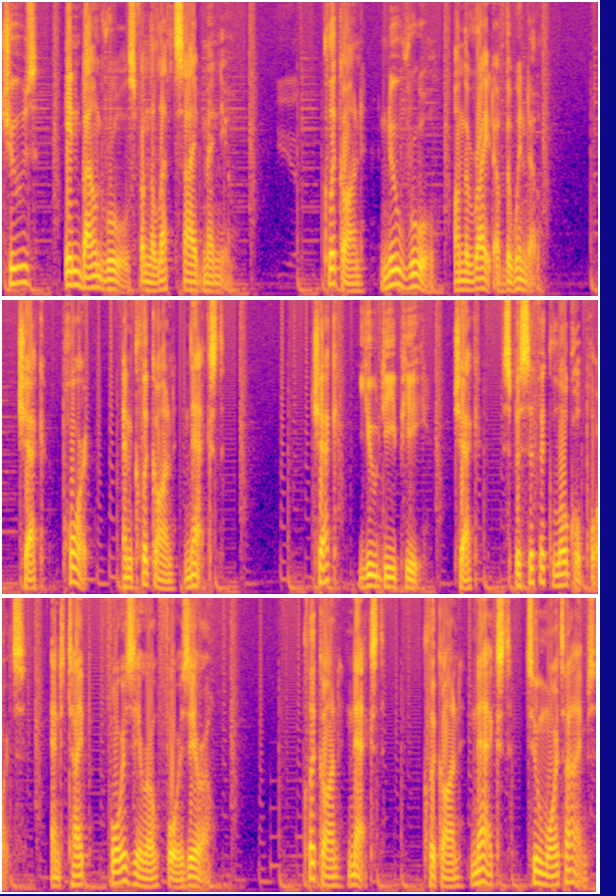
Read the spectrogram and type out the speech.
Choose Inbound Rules from the left side menu. Click on New Rule on the right of the window. Check Port and click on Next. Check UDP. Check Specific Local Ports and type 4040. Click on Next. Click on Next two more times.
